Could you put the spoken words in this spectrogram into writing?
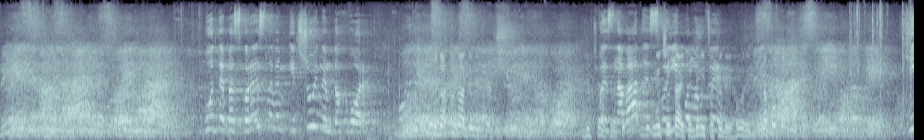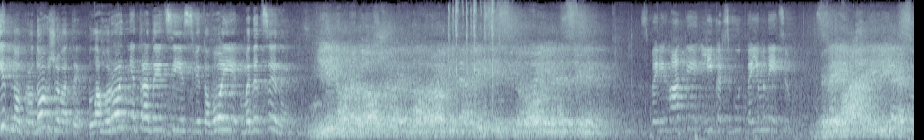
принципами загальнолюдської моралі, Бути безкорисливим і чуйним до хворих. Туди, туди дивіться. Дівчата, Визнавати не свої читайте, помилки. дивіться туди, говоріть. На пам'яті. Гідно продовжувати благородні традиції світової медицини. зберігати лікарську таємницю, Зберігати лікарську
